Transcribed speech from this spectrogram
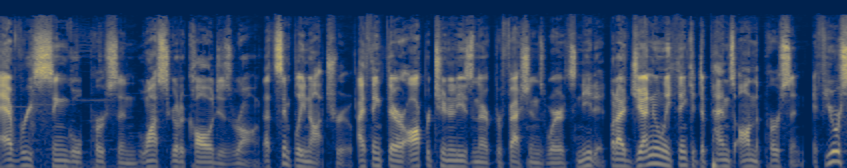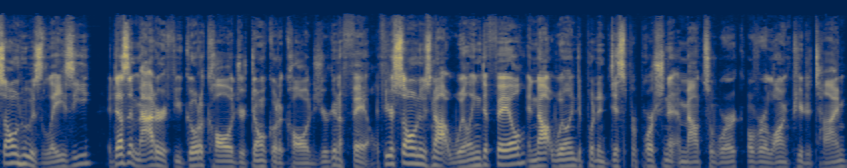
every single person who wants to go to college is wrong. That's simply not true. I think there are opportunities in their professions where it's needed, but I genuinely think it depends on the person. If you're someone who is lazy, it doesn't matter if you go to college or don't go to college, you're going to fail. If you're someone who's not willing to fail and not willing to put in disproportionate amounts of work over a long period of time,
